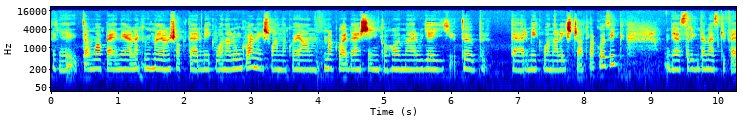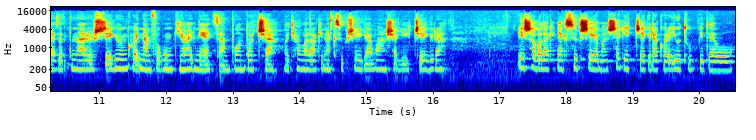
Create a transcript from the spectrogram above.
Tehát itt a Mapeinél nekünk nagyon sok termékvonalunk van, és vannak olyan megoldásaink, ahol már ugye így több termékvonal is csatlakozik, de szerintem ez kifejezetten erősségünk, hogy nem fogunk kihagyni egy szempontot se, hogyha valakinek szüksége van segítségre. És ha valakinek szüksége van segítségre, akkor a YouTube videó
